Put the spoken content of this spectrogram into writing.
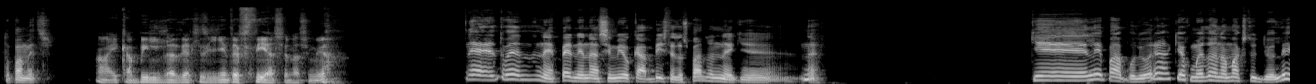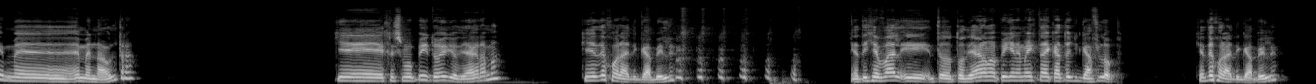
Το πάμε έτσι. Α, η καμπύλη δηλαδή αρχίζει και γίνεται ευθεία σε ένα σημείο. Ναι, ναι, παίρνει ένα σημείο καμπής τέλος πάντων, ναι, και, ναι. Και λέει πάρα πολύ ωραία και έχουμε εδώ ένα Mac Studio λέει με M1 Ultra και χρησιμοποιεί το ίδιο διάγραμμα και δεν χωράει την καμπύλη. Γιατί είχε βάλει, το, το διάγραμμα πήγαινε μέχρι τα 100 gigaflop και δεν χωράει την καμπύλη.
